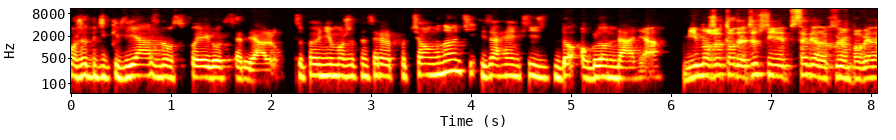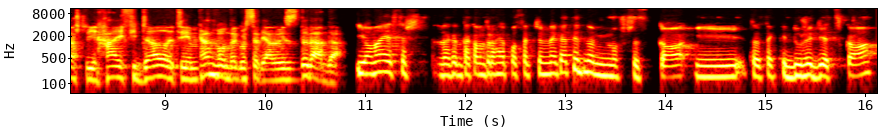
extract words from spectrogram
może być gwiazdą swojego serialu. Zupełnie może ten serial pociągnąć i zachęcić do oglądania. Mimo, że teoretycznie serial, o którym opowiadasz, czyli High Fidelity, kanwą tego serialu jest zdrada. I ona jest też tak, taką trochę postacią negatywną mimo wszystko i to jest takie duże dziecko,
